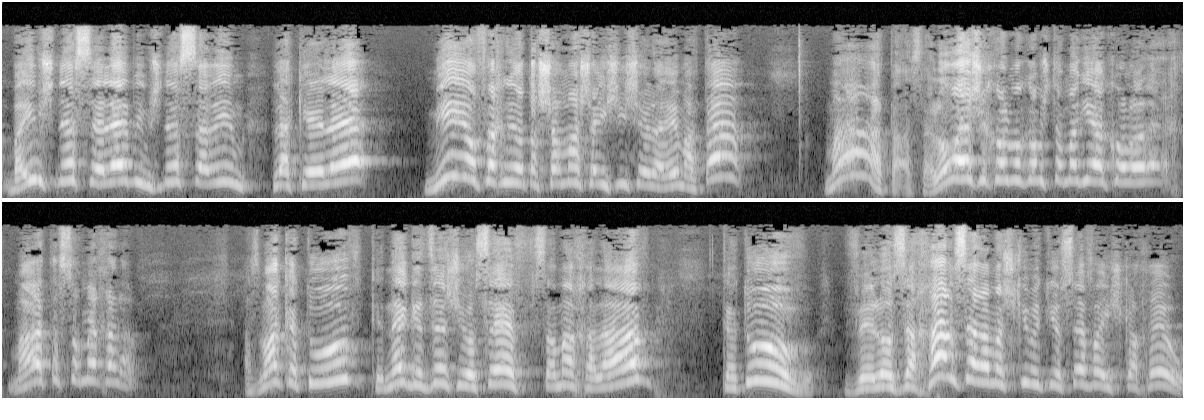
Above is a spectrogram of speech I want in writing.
באים שני סלבים, שני שרים לכלא, מי הופך להיות השמש האישי שלהם? אתה? מה אתה? אתה לא רואה שכל מקום שאתה מגיע הכל הולך? מה אתה סומך עליו? אז מה כתוב? כנגד זה שיוסף סמך עליו, כתוב, ולא זכר שר המשקים את יוסף וישכחהו.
